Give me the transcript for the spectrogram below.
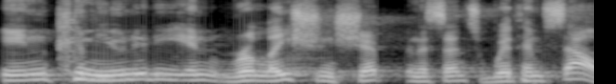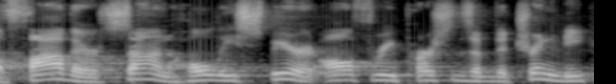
in community, in relationship, in a sense, with Himself Father, Son, Holy Spirit, all three persons of the Trinity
